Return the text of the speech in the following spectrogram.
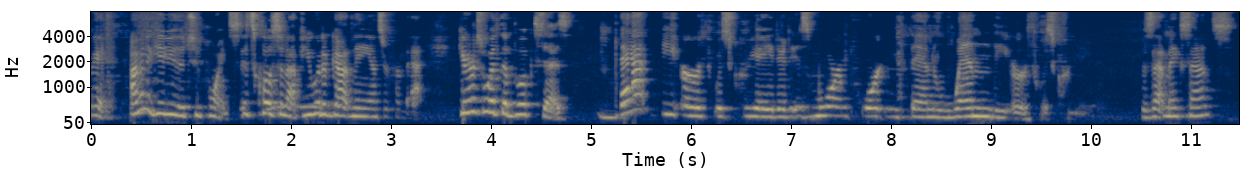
Okay, I'm going to give you the two points. It's close enough. You would have gotten the answer from that. Here's what the book says that the earth was created is more important than when the earth was created. Does that make sense?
